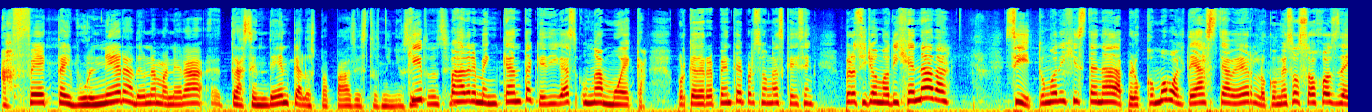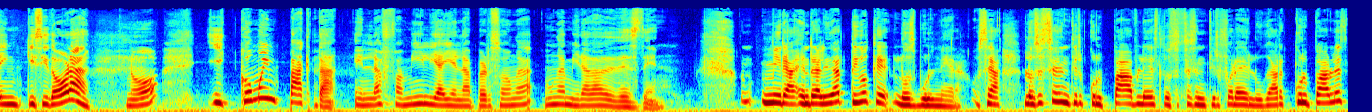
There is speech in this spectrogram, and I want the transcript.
afecta y vulnera de una manera eh, trascendente a los papás de estos niños. Qué padre, me encanta que digas una mueca, porque de repente hay personas que dicen, pero si yo no dije nada. Sí, tú no dijiste nada, pero ¿cómo volteaste a verlo con esos ojos de inquisidora? ¿No? ¿Y cómo impacta en la familia y en la persona una mirada de desdén? Mira, en realidad digo que los vulnera, o sea, los hace sentir culpables, los hace sentir fuera de lugar, culpables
